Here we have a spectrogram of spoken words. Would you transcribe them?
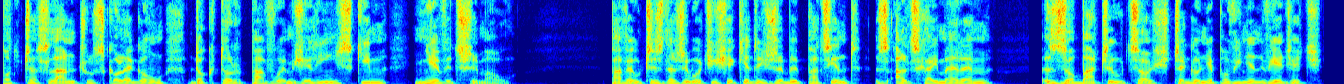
Podczas lunchu z kolegą, doktor Pawłem Zielińskim, nie wytrzymał. Paweł, czy zdarzyło ci się kiedyś, żeby pacjent z Alzheimerem zobaczył coś, czego nie powinien wiedzieć?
